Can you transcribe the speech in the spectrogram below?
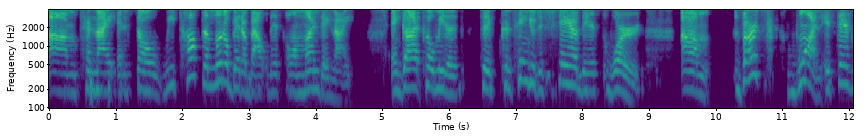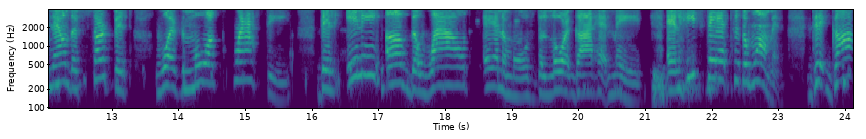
um, tonight. And so we talked a little bit about this on Monday night. And God told me to, to continue to share this word. Um, verse one, it says, Now the serpent was more crafty than any of the wild animals the Lord God had made. And he said to the woman, Did God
